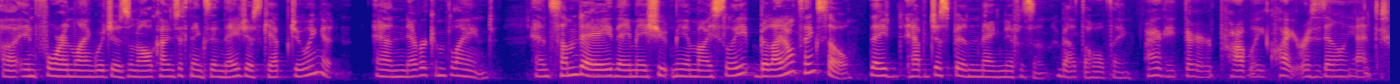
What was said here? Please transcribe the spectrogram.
uh, in foreign languages and all kinds of things. And they just kept doing it and never complained. And someday they may shoot me in my sleep, but I don't think so. They have just been magnificent about the whole thing. I think they're probably quite resilient.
